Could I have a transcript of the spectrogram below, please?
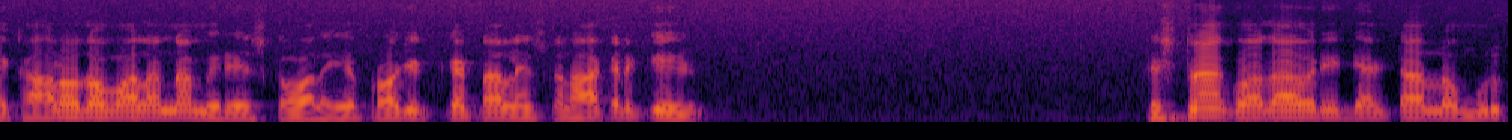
ఏ కాలువ తవ్వాలన్నా మీరు వేసుకోవాలి? ఏ ప్రాజెక్ట్ కట్టాలని వేసుకోవాలి? ఆఖరికి కృష్ణా గోదావరి డెల్టాల్లో మురుగు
